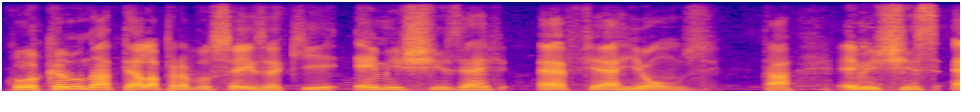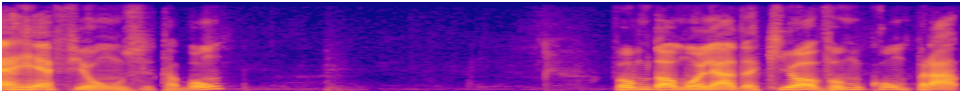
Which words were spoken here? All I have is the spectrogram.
Colocando na tela para vocês aqui, MXFR11, tá? MXRF11, tá bom? Vamos dar uma olhada aqui, ó. Vamos comprar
